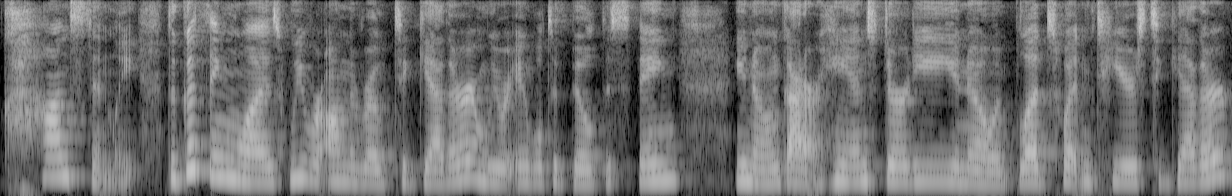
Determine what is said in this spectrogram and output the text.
constantly. The good thing was we were on the road together and we were able to build this thing you know and got our hands dirty you know and blood sweat and tears together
